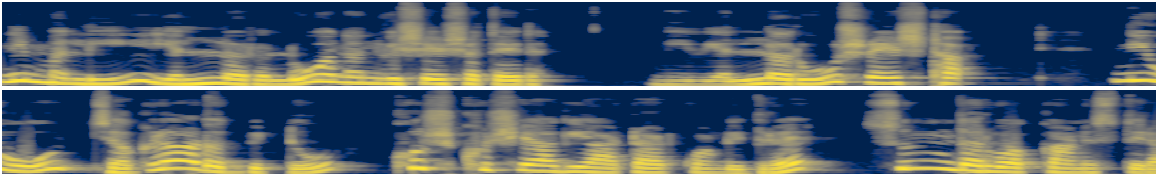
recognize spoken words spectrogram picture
ನಿಮ್ಮಲ್ಲಿ ಎಲ್ಲರಲ್ಲೂ ಒಂದೊಂದು ವಿಶೇಷತೆ ಇದೆ. ನೀವೆಲ್ಲರೂ ಶ್ರೇಷ್ಠ. ನೀವು ಜಗಳ ಆಡೋದು ಬಿಟ್ಟು ಖುಷಿ ಖುಷಿಯಾಗಿ ಆಟ ಆಡ್ಕೊಂಡಿದ್ರೆ ಸುಂದರವಾಗಿ ಕಾಣಿಸ್ತೀರ.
